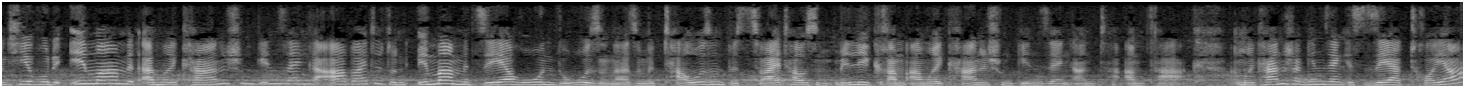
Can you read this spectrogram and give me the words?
Und hier wurde immer mit amerikanischem Ginseng gearbeitet und immer mit sehr hohen Dosen, also mit 1000 bis 2000 Milligramm amerikanischem Ginseng am Tag. Amerikanischer Ginseng ist sehr teuer.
